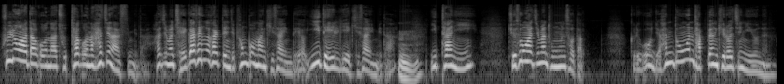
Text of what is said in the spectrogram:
훌륭하다거나 좋다거나 하진 않습니다. 하지만 제가 생각할 때 이제 평범한 기사인데요. 이 데일리의 기사입니다. 음. 이탄이 죄송하지만 동문서답 그리고 이제 한동훈 답변 길어진 이유는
